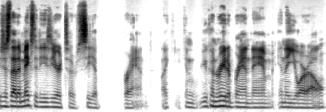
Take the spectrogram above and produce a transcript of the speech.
is just that it makes it easier to see a brand. Like you can you can read a brand name in a URL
